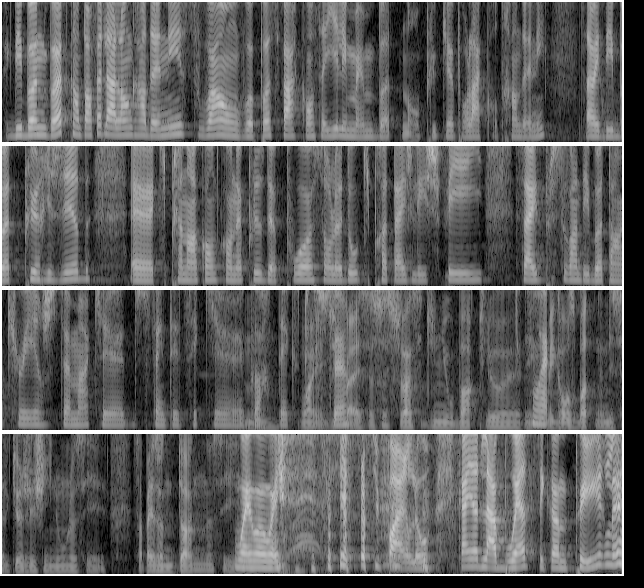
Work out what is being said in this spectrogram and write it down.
Fait que des bonnes bottes. Quand on fait de la longue randonnée, souvent, on ne va pas se faire conseiller les mêmes bottes non plus que pour la courte randonnée. Ça va être des bottes plus rigides, euh, qui prennent en compte qu'on a plus de poids sur le dos, qui protègent les chevilles. Ça va être plus souvent des bottes en cuir, justement, que du synthétique euh, Gore-Tex Ouais, du- ça. ben, c'est ça, souvent c'est du New Buck. Là, les, Ouais. les grosses bottes, les celles que j'ai chez nous, là, ça pèse une tonne. Oui, oui, oui. c'est super lourd. Quand il y a de la boîte, c'est comme pire, là.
